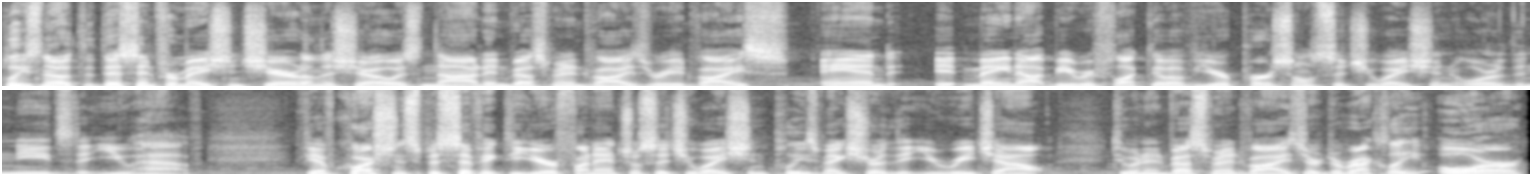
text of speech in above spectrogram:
Please note that this information shared on the show is not investment advisory advice, and it may not be reflective of your personal situation or the needs that you have. If you have questions specific to your financial situation, please make sure that you reach out to an investment advisor directly or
